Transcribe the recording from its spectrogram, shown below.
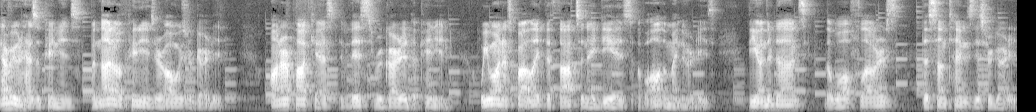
Everyone has opinions, but not all opinions are always regarded. On our podcast, This Regarded Opinion, we want to spotlight the thoughts and ideas of all the minorities the underdogs, the wallflowers, the sometimes disregarded.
